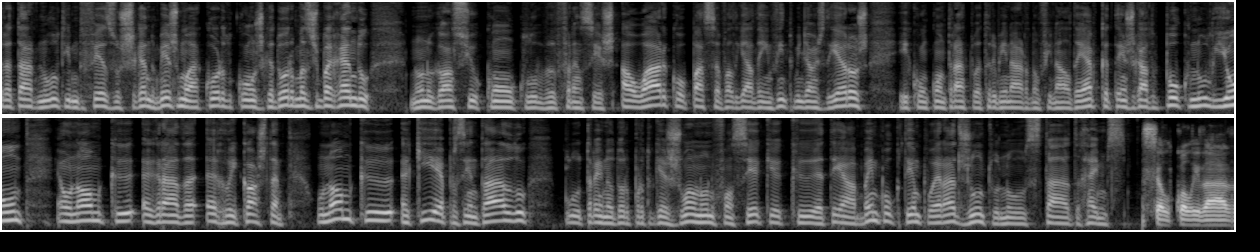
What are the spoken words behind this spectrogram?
contratar no último defeso, chegando mesmo a acordo com o jogador, mas esbarrando no negócio com o clube francês. Ao arco, o passe avaliado em 20 milhões de euros e com o contrato a terminar no final da época, tem jogado pouco no Lyon. É um nome que agrada a Rui Costa. O nome que aqui é apresentado pelo treinador português João Nuno Fonseca, que até há bem pouco tempo era adjunto no Stade Reims. Selo qualidade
